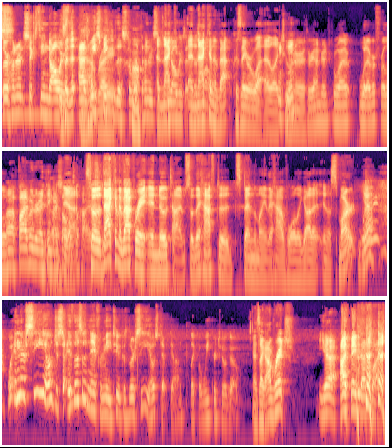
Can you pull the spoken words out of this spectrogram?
They're 116 dollars But the- as we speak right. of this. They're Huh. worth 160 and that dollars. can, and that can moment. evap because they were what at like Mhm. 200 or 300 or whatever for a little Uh, 500, I think I saw was the highest. so yeah. that can evaporate in no time so they have to spend the money they have while they got it in a smart way. Yeah. Well, and their CEO just this is a name for me too because their CEO stepped down like a week or two ago. it's like i'm rich Yeah, I maybe that's why.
